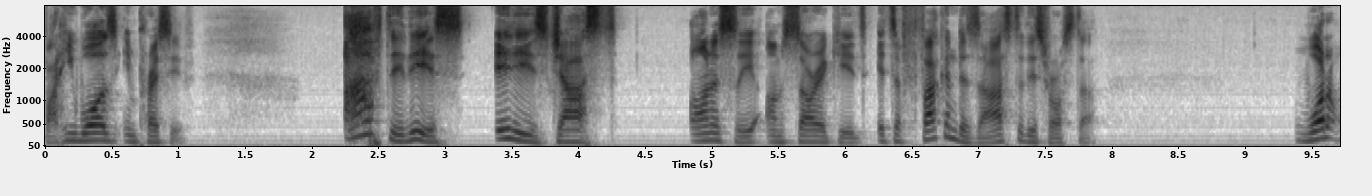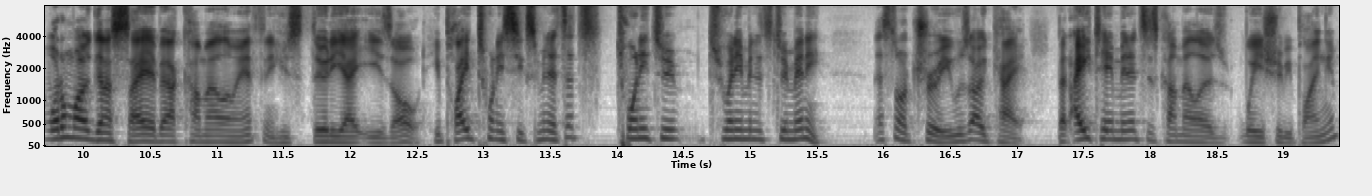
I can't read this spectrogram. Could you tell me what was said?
But he was impressive. After this, it is just, honestly, I'm sorry, kids. It's a fucking disaster, this roster. What, what am I going to say about Carmelo Anthony, who's 38 years old? He played 26 minutes. That's 22, 20 minutes too many. That's not true. He was okay. But 18 minutes is Carmelo's where you should be playing him.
